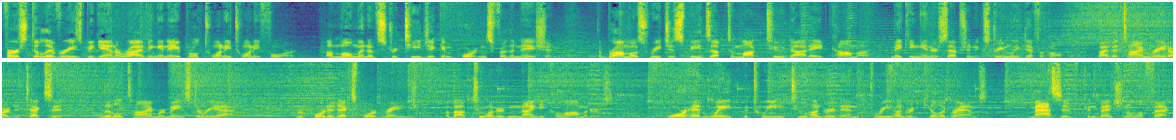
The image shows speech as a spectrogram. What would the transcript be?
First deliveries began arriving in April 2024, a moment of strategic importance for the nation. The BrahMos reaches speeds up to Mach 2.8, making interception extremely difficult. By the time radar detects it, little time remains to react. Reported export range, about 290 kilometers. Warhead weight between 200 and 300 kilograms, massive conventional effect.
